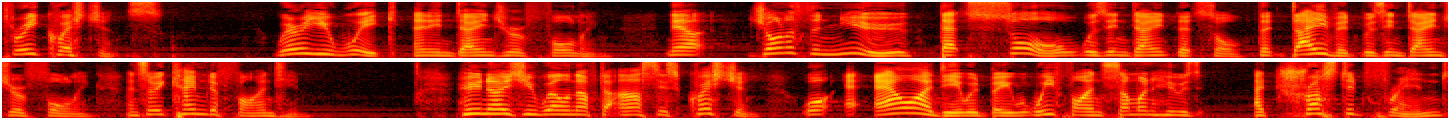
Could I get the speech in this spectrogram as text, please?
three questions Where are you weak and in danger of falling? Now, Jonathan knew that Saul was in danger, that Saul, that David was in danger of falling. And so he came to find him. Who knows you well enough to ask this question? Well, our idea would be we find someone who is a trusted friend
